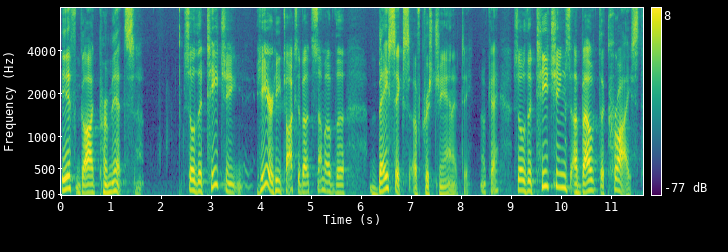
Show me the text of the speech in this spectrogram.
if God permits. So the teaching, here he talks about some of the basics of Christianity. Okay? So the teachings about the Christ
